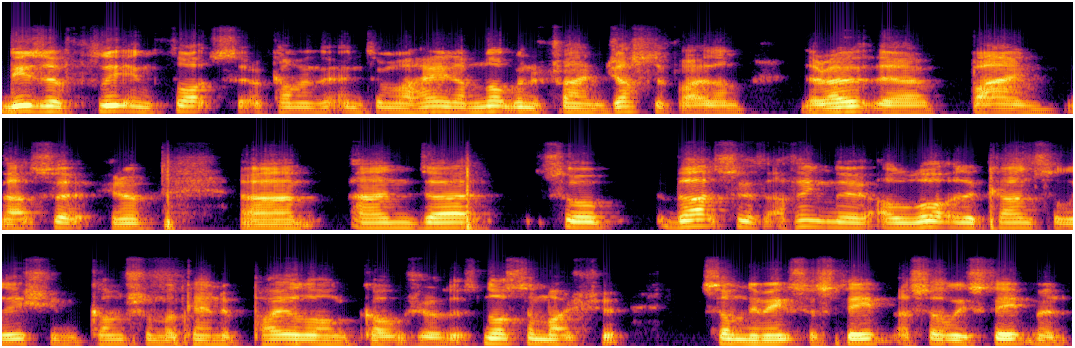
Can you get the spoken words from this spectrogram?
these are fleeting thoughts that are coming into my head. I'm not going to try and justify them. They're out there. Bang, that's it. You know, um, and uh, so that's it. I think that a lot of the cancellation comes from a kind of pile-on culture. That's not so much that somebody makes a statement, a silly statement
